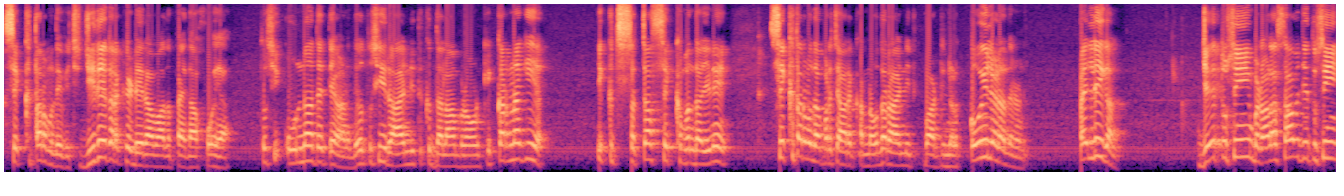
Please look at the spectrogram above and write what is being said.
ਸਿੱਖ ਧਰਮ ਦੇ ਵਿੱਚ, ਜਿਹਦੇ ਕਰਕੇ ਡੇਰਾਵਾਦ ਪੈਦਾ ਹੋਇਆ, ਤੁਸੀਂ ਉਹਨਾਂ ਤੇ ਧਿਆਨ ਦਿਓ। ਤੁਸੀਂ ਰਾਜਨੀਤਿਕ ਦਲਾਂ ਬਣਾਉਣ ਕੇ ਕਰਨਾ ਕੀ ਹੈ? ਇੱਕ ਸੱਚਾ ਸਿੱਖ ਬੰਦਾ ਜਿਹਨੇ ਸਿੱਖ ਧਰਮ ਦਾ ਪ੍ਰਚਾਰ ਕਰਨਾ, ਉਹਦਾ ਰਾਜਨੀਤਿਕ ਪਾਰਟੀ ਨਾਲ ਕੋਈ ਲੈਣਾ ਦੇਣਾ ਨਹੀਂ। ਪਹਿਲੀ ਗੱਲ, ਜੇ ਤੁਸੀਂ ਬਡਾਲਾ ਸਾਹਿਬ, ਜੇ ਤੁਸੀਂ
